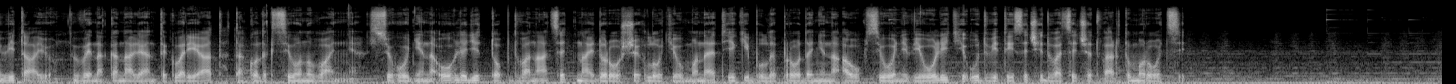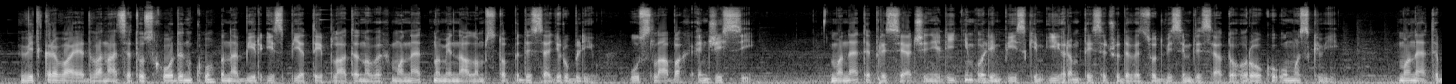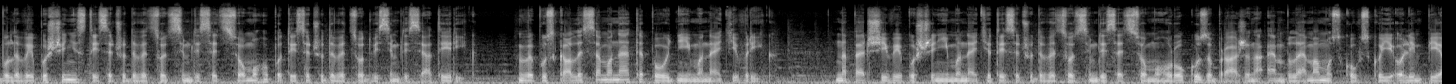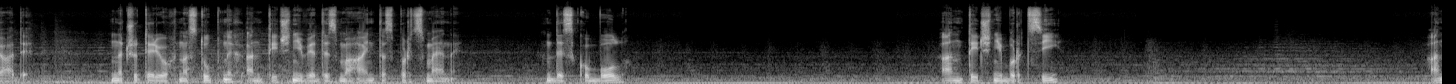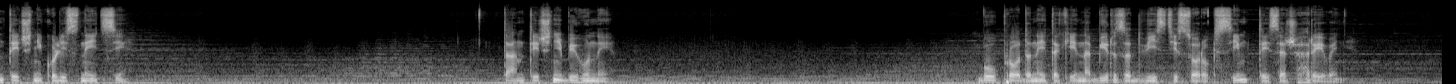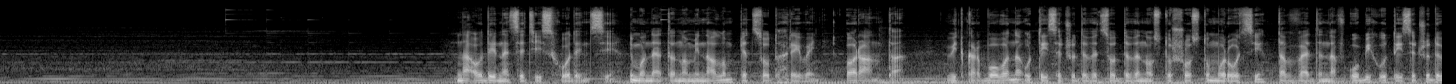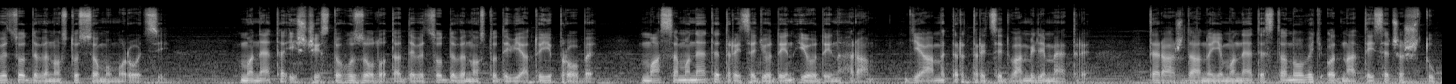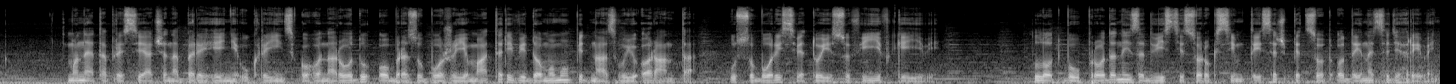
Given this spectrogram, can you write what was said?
Вітаю! Ви на каналі Антикваріат та колекціонування. Сьогодні на огляді топ-12 найдорожчих лотів монет, які були продані на аукціоні Віоліті у 2024 році. Відкриває 12-ту сходинку набір із п'яти платинових монет номіналом 150 рублів у слабах NGC. Монети присвячені літнім Олімпійським іграм 1980 року у Москві. Монети були випущені з 1977 по 1980 рік. Випускалися монети по одній монеті в рік. На першій випущеній монеті 1977 року зображена емблема Московської олімпіади. На чотирьох наступних античні види змагань та спортсмени: дискобол, античні борці, античні колісниці та античні бігуни. Був проданий такий набір за 247 тисяч гривень. На 11-й сходинці монета номіналом 500 гривень Оранта, відкарбована у 1996 році та введена в обіг у 1997 році. Монета із чистого золота 999-ї проби. Маса монети 31,1 грам, діаметр 32 мм. Тираж даної монети становить 1 тисяча штук. Монета присвячена берегині українського народу образу Божої Матері, відомому під назвою Оранта у соборі Святої Софії в Києві. Лот був проданий за 247 тисяч 511 гривень.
